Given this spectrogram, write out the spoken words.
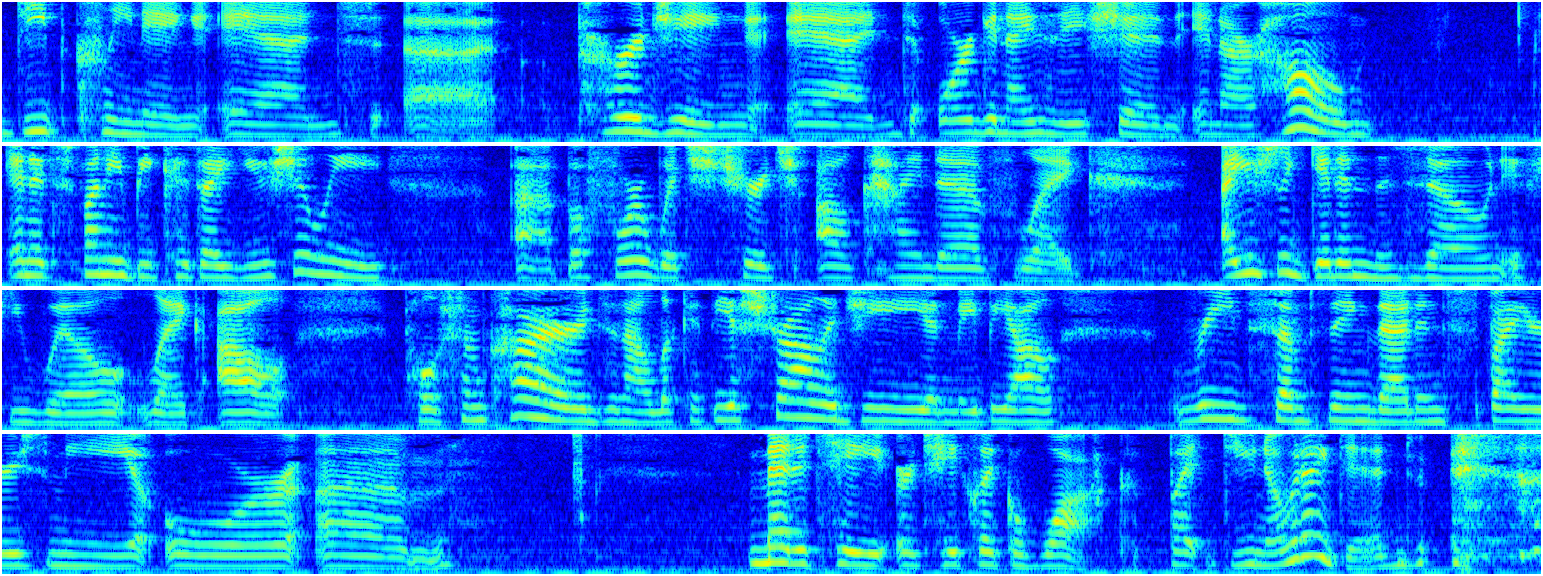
deep cleaning and uh, purging and organization in our home. And it's funny because I usually, uh, before Witch Church, I'll kind of like, I usually get in the zone, if you will. Like, I'll pull some cards and I'll look at the astrology and maybe I'll read something that inspires me or, um, meditate or take like a walk. But do you know what I did?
